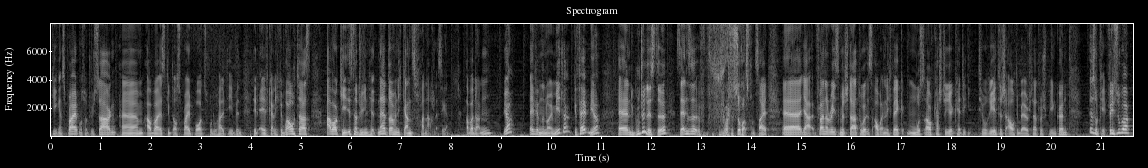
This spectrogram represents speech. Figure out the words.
gegen Sprite, muss man natürlich sagen. Ähm, aber es gibt auch Sprite-Boards, wo du halt eben den Elf gar nicht gebraucht hast. Aber okay, ist natürlich ein Hit, ne? Darf man nicht ganz vernachlässigen. Aber dann, ja, Ey, wir haben eine neue Meta, gefällt mir. Äh, eine gute Liste. Sense, das ist sowas von Zeit. Äh, ja, Flanneries mit Statue ist auch endlich weg. Muss auch Kastrier hätte theoretisch auch die Barrier-Statue spielen können. Ist okay, finde ich super.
